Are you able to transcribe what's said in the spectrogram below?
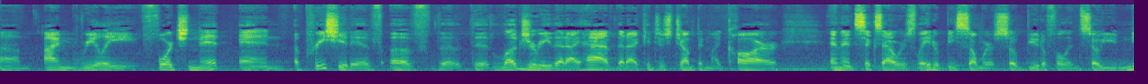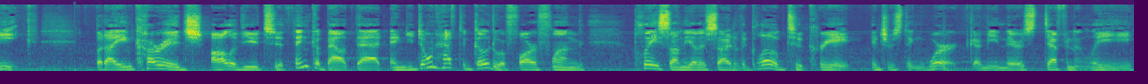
Um, I'm really fortunate and appreciative of the, the luxury that I have that I could just jump in my car and then six hours later be somewhere so beautiful and so unique. But I encourage all of you to think about that, and you don't have to go to a far flung place on the other side of the globe to create interesting work. I mean, there's definitely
